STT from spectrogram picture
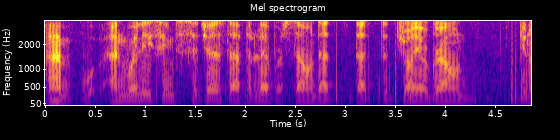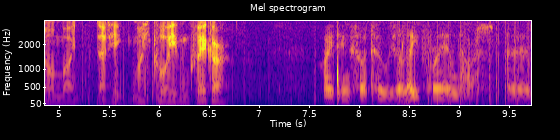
Um, and Willie seemed to suggest after Leopardstown that, that the drier ground, you know, might that he might go even quicker. I think so too. He's a light framed horse. Um,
